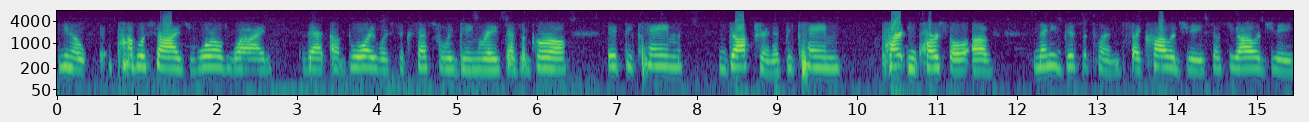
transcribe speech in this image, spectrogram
you know, publicized worldwide that a boy was successfully being raised as a girl. It became doctrine. It became part and parcel of many disciplines, psychology, sociology,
